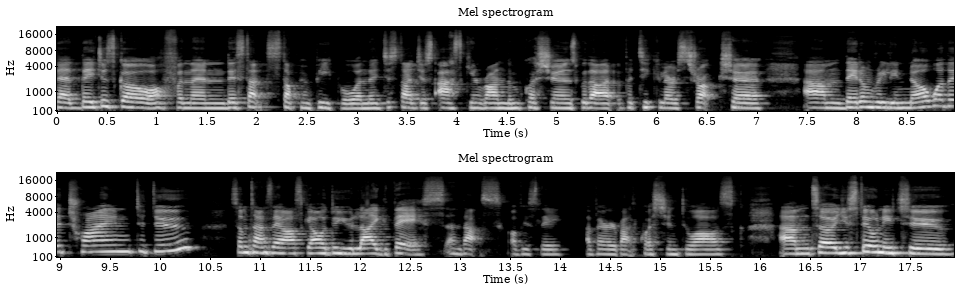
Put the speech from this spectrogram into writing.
that they just go off and then they start stopping people and they just start just asking random questions without a particular structure. Um, they don't really know what they're trying to do. Sometimes they ask, "Oh, do you like this?" And that's obviously a very bad question to ask. Um, so you still need to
